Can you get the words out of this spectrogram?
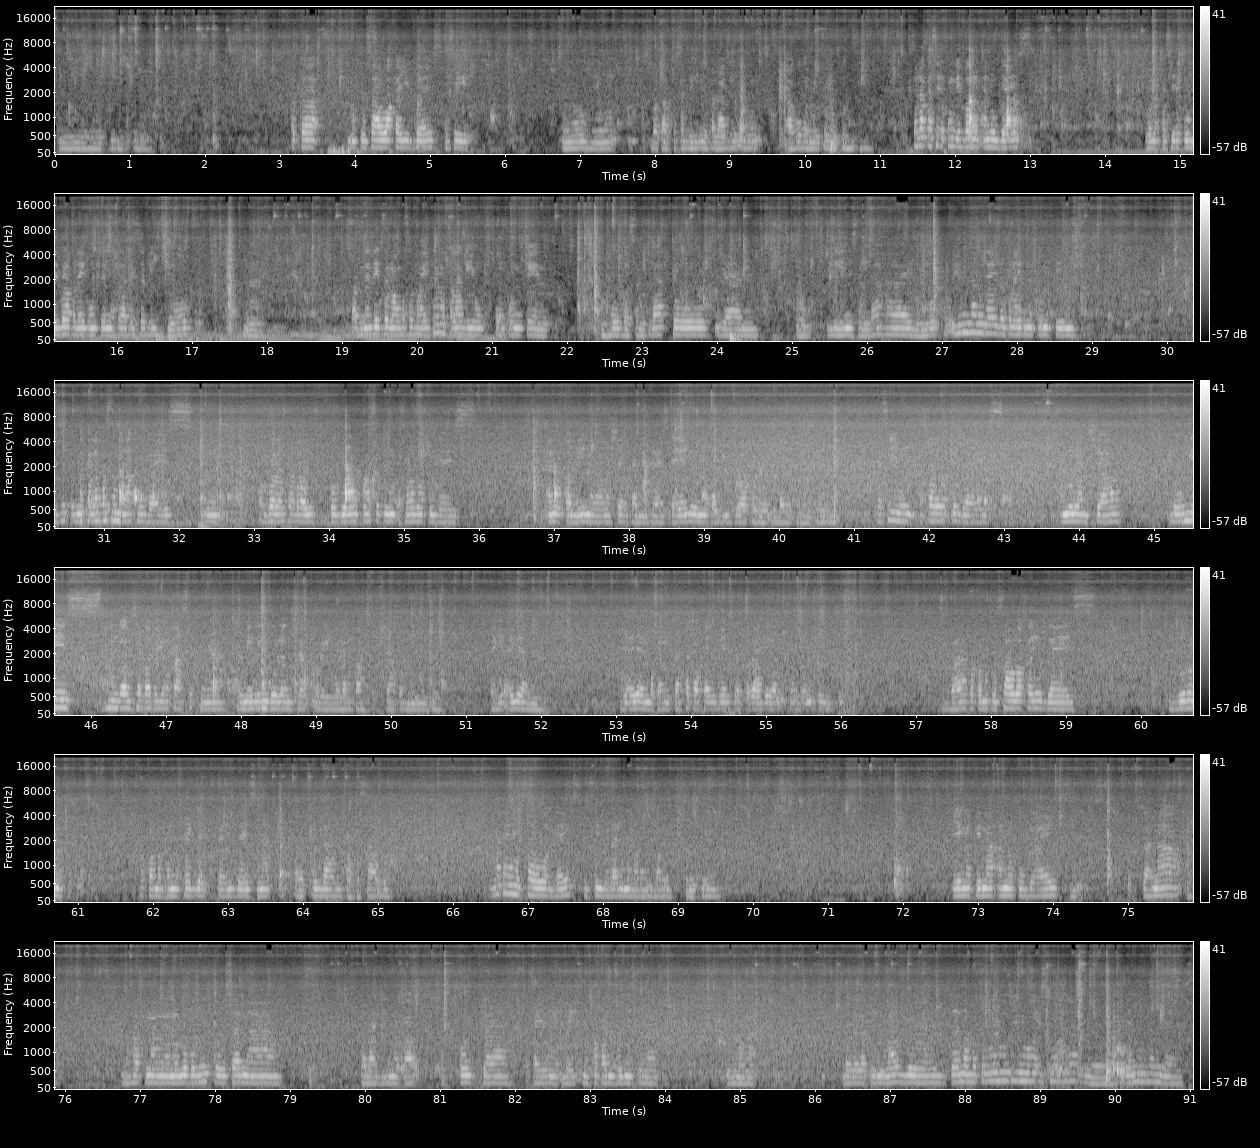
Tingnan natin siya. Baka magsasawa kayo guys kasi ano, yung baka kasabihin nyo palagi lang ako ganito yung kunti. Wala kasi akong ibang ano guys. Wala kasi akong diba palagi kong sinasabi sa video na pag nandito lang ako sa bahay, ito lang palagi yung kong content. Ang hugas ng plato, yan. Ang linis ng bahay, ng luto. Yun lang guys, ang palagi kong content. Kasi pag nakalabas naman ako guys, pag walang sabaw, pag walang pasok yung asawa ko guys, ano kami, namamasyal kami guys. Kaya yun, nakabidyo ako ng ibang content. Kasi yung asawa ko guys, ano lang siya, lunes hanggang sabado yung pasok niya. Lumilinggo lang siya, pray, walang pasok siya pag linggo. Kaya ayan. Kaya ayan, baka nagtataka kayo guys, na palagi lang itong content ko. Diba? Baka magsasawa kayo guys. Siguro baka mag-ano kayo, kayo guys na uh, kulang, kakasawa. Huwag na kayong magsawa guys kasi wala naman akong ibang content. Kaya nga pinaano ko guys, sana lahat ng nanonood nito, sana palaging naka-support ka, saka yung may nakapanood nito na yung mga malalaking vlogger. Sana matulungan mo yung mga small vlogger. Ganun lang guys.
